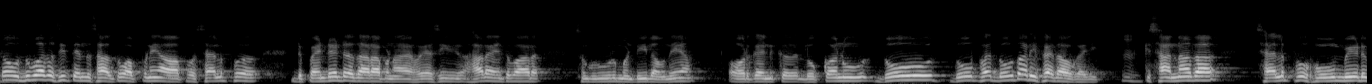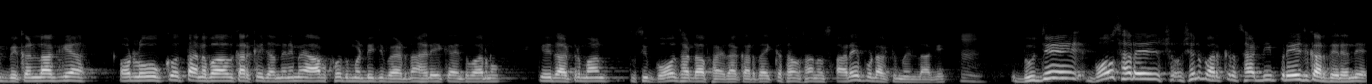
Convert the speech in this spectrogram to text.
ਤਾਂ ਉਸ ਤੋਂ ਬਾਅਦ ਅਸੀਂ 3 ਸਾਲ ਤੋਂ ਆਪਣੇ ਆਪ ਸੈਲਫ ਡਿਪੈਂਡੈਂਟ ਅਦਾਰਾ ਬਣਾਇਆ ਹੋਇਆ ਅਸੀਂ ਹਰ ਐਤਵਾਰ ਸੰਗਰੂਰ ਮੰਡੀ ਲਾਉਂਦੇ ਆ ਆਰਗੈਨਿਕ ਲੋਕਾਂ ਨੂੰ ਦੋ ਦੋ ਦੋ ਧਾਰੀ ਫਾਇਦਾ ਹੋਗਾ ਜੀ। ਕਿਸਾਨਾਂ ਦਾ ਸੈਲਫ ਹੋਮਮੇਡ ਵਿਕਣ ਲੱਗ ਗਿਆ ਔਰ ਲੋਕ ਧੰਨਵਾਦ ਕਰਕੇ ਜਾਂਦੇ ਨੇ ਮੈਂ ਆਪ ਖੁਦ ਮੰਡੀ 'ਚ ਬੈਠਦਾ ਹਰੇਕ ਐਤਵਾਰ ਨੂੰ। ਕਿ ਡਾਕਟਰ ਮਾਨ ਤੁਸੀਂ ਬਹੁਤ ਸਾਡਾ ਫਾਇਦਾ ਕਰਦਾ ਇੱਕ ਥਾਂ ਸਾਨੂੰ ਸਾਰੇ ਪ੍ਰੋਡਕਟ ਮਿਲਣ ਲੱਗੇ ਦੂਜੇ ਬਹੁਤ ਸਾਰੇ ਸੋਸ਼ਲ ਵਰਕਰ ਸਾਡੀ ਪ੍ਰੇਜ ਕਰਦੇ ਰਹਿੰਦੇ ਆ।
